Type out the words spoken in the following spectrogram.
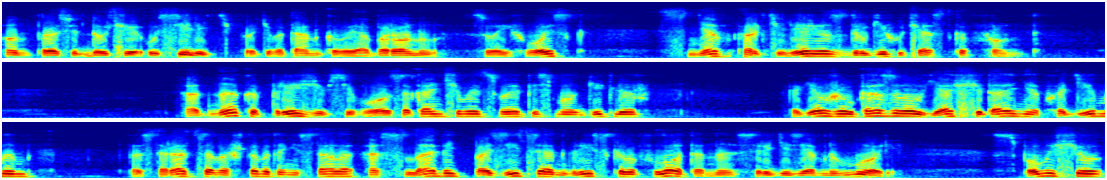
Он просит Дучи усилить противотанковую оборону своих войск, сняв артиллерию с других участков фронта. Однако прежде всего заканчивает свое письмо Гитлер, как я уже указывал, я считаю необходимым постараться во что бы то ни стало ослабить позиции английского флота на Средиземном море с помощью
